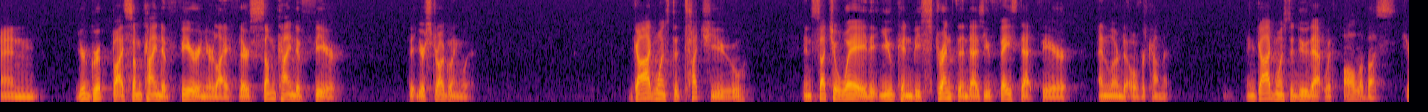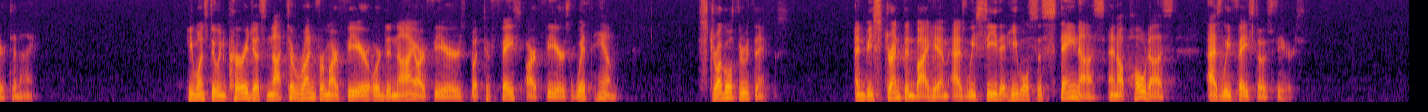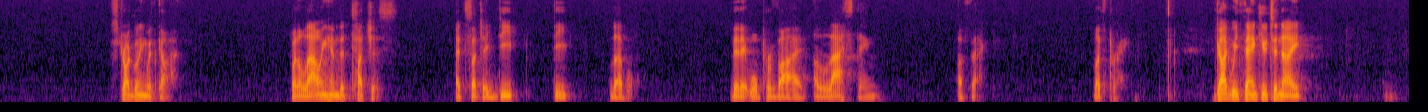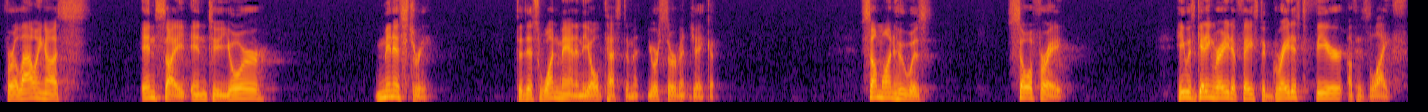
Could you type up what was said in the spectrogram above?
and you're gripped by some kind of fear in your life. There's some kind of fear that you're struggling with. God wants to touch you in such a way that you can be strengthened as you face that fear and learn to overcome it. And God wants to do that with all of us here tonight. He wants to encourage us not to run from our fear or deny our fears, but to face our fears with Him, struggle through things, and be strengthened by Him as we see that He will sustain us and uphold us as we face those fears. Struggling with God, but allowing Him to touch us at such a deep, deep level that it will provide a lasting effect. Let's pray. God, we thank you tonight for allowing us insight into your ministry to this one man in the Old Testament, your servant Jacob. Someone who was so afraid he was getting ready to face the greatest fear of his life.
